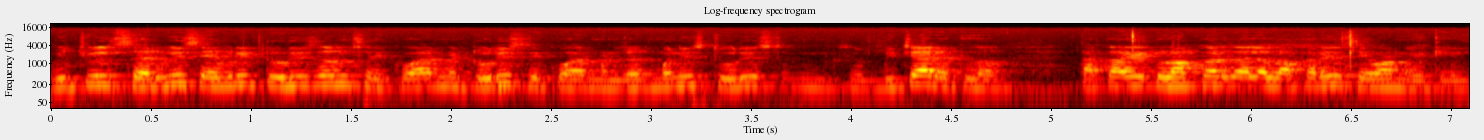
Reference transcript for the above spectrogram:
which will service every tourism's requirement tourist requirement जर मनीस टुरिस्ट बिचार येतलो ताका एक लॉकर जाल्यार लॉकराची सेवा मेळटली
